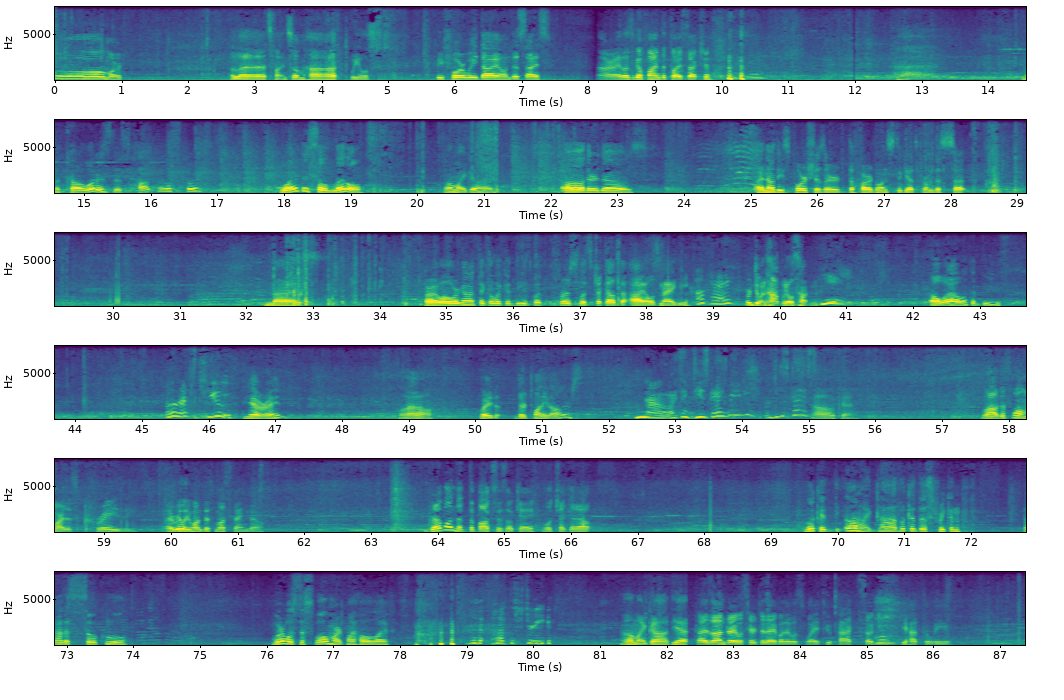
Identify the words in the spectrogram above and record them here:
Oh, Walmart. Let's find some Hot Wheels before we die on this ice. Alright, let's go find the toy section. Mattel, what is this? Hot Wheels toys? Why are they so little? Oh my god. Oh, they're those. I know these Porsches are the hard ones to get from this set. Nice. Alright, well, we're gonna take a look at these, but first let's check out the aisles, Maggie. Okay. We're doing Hot Wheels hunting. Yeah. Oh, wow, look at these. Oh, that's cute. Yeah, right? Wow. Wait, they're $20? No, I think these guys maybe? Or these guys? Oh, okay. Wow, this Walmart is crazy. I really want this Mustang though. Grab on that the box is okay. We'll check it out. Look at the, oh my god, look at this freaking, that is so cool. Where was this Walmart my whole life? Off the street. Oh my god, yeah. Guys, Andre was here today, but it was way too packed, so he, he had to leave.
